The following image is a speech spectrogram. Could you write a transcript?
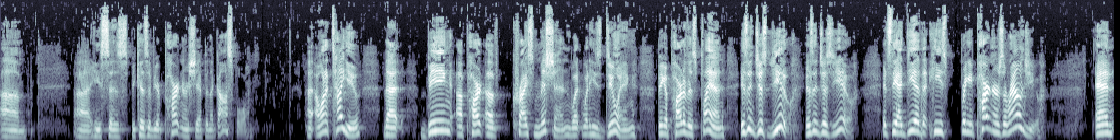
um, uh, he says, because of your partnership in the gospel. I, I want to tell you that being a part of Christ's mission, what, what he's doing, being a part of his plan, isn't just you, isn't just you. It's the idea that he's bringing partners around you and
